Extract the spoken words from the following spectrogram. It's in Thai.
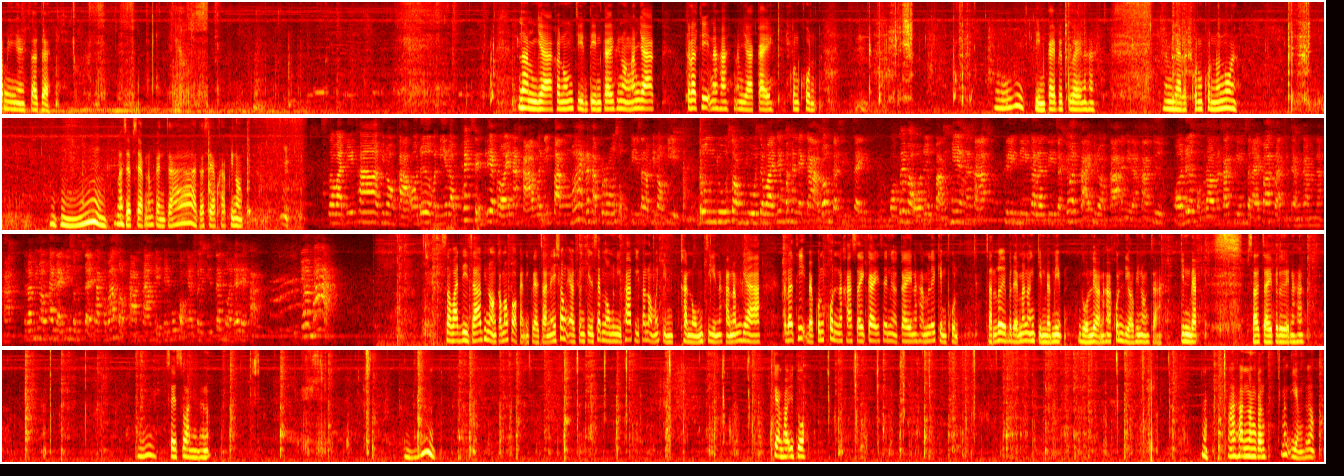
ทำยังไงสาวใจน้ำยาขนมจีนตีนไก่พี่น้องน้ำยากระทินะคะ น้ำยาไก่ข้นๆโอ้ยตีนไก่ไปเปื่อยๆนะคะ น้ำยาแบบข้นๆนัวๆ มาแสบๆน้ำกันจ้า แต่แสบค่ะพี่น้อง สวัสดีค่ะพี่น้องค่ะออเดอร์วันนี้เราแพ็คเสร็จเรียบร้อยนะคะ วันนี้ปังมากนะคะ โปรส่งฟรีสำหรับพี่น้องที่เบิงยูซองยูแต่ว่ายังบ่ทันได้กล้าร่องตัดสินใจ บอกเลยว่าออเดอร์ปังแห้งนะคะ ครีมดีการันตีจากยอดขายพี่น้องคะอันนี้นะคะคือออเดอร์ของเรานะคะครีมสลายฝ้ากระจุดด่างดำนะคะสำหรับพี่น้องท่านใดที่สนใจทักเข้ามาสอบถามทางเพจเฟซบุ๊กของแอลชอยกินแซ่บนัวได้เลยค่ะสุดยอดมาก สวัสดีจ้าพี่น้องก็มาพอกันอีกแล้วจ้าในช่องแอลชวนกินแซ่บนองมณีผ้าพีผ้าน้องมากินขนมจีนนะคะ น้ำยากะทิแบบข้นๆนะคะ ใส่ไก่ใส่เนื้อไก่นะคะมันเลยเข้มข้นจัดเลยประเดี๋ยวมานั่งกินแบบนี้โดนแล้วนะคะ คนเดียวพี่น้องจ้า กินแบบสะใจไปเลยนะคะอุ้ยใส่ส่วนนี่แล้วเนาะแกมผักอีกตัวมมาทานนั่งกัน มันเอียงเพื่อน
